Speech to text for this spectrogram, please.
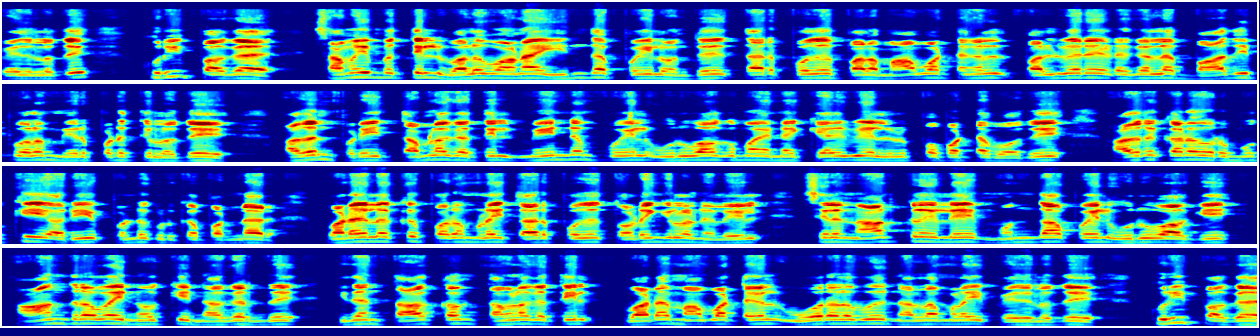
பெய்துள்ளது. குறிப்பாக சமீபத்தில் வலுவான இந்த புயல் வந்து தற்போது பல மாவட்டங்கள் பல்வேறு இடங்களில் பாதிப்புகளும் ஏற்படுத்தியுள்ளது. அதன்படி தமிழகத்தில் மீண்டும் புயல் உருவாகுமா என கேள்விகள் எழுப்பப்பட்ட போது அதற்கான ஒரு முக்கிய அறிவிப்பு கொண்டு கொடுக்கப்பட்டனர் வடகிழக்கு பருவமழை தற்போது தொடங்கியுள்ள நிலையில் சில நாட்களிலே மொந்தா புயல் உருவாகி ஆந்திராவை நோக்கி நகர்ந்து இதன் தாக்கம் தமிழகத்தில் வட மாவட்டங்கள் ஓரளவு நல்ல மழை பெய்துள்ளது. குறிப்பாக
